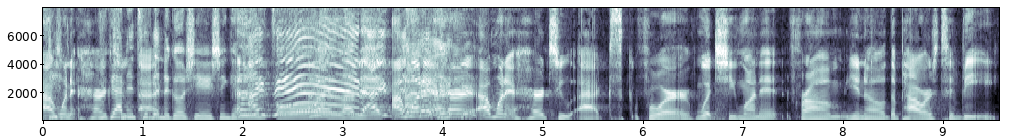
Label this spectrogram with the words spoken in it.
I wanted her you got to into the negotiation game i did. oh i love it I wanted her. I wanted her to ask for what she wanted from you know the powers to be,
